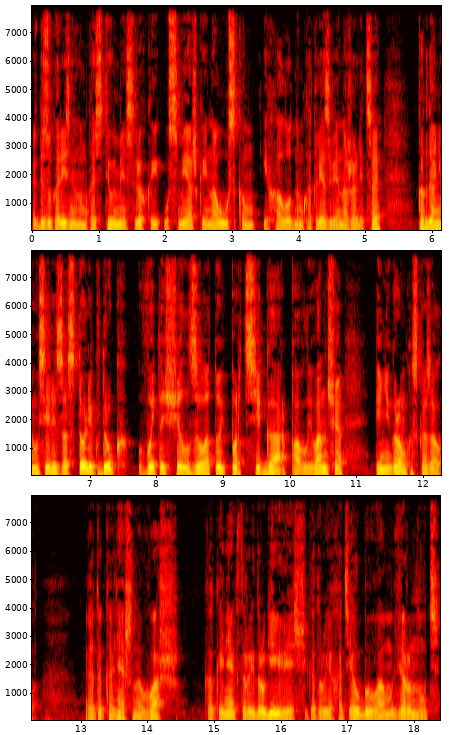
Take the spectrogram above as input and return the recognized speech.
в безукоризненном костюме с легкой усмешкой на узком и холодном, как лезвие ножа, лице, когда они уселись за столик, вдруг вытащил золотой портсигар Павла Ивановича и негромко сказал, «Это, конечно, ваш, как и некоторые другие вещи, которые я хотел бы вам вернуть».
